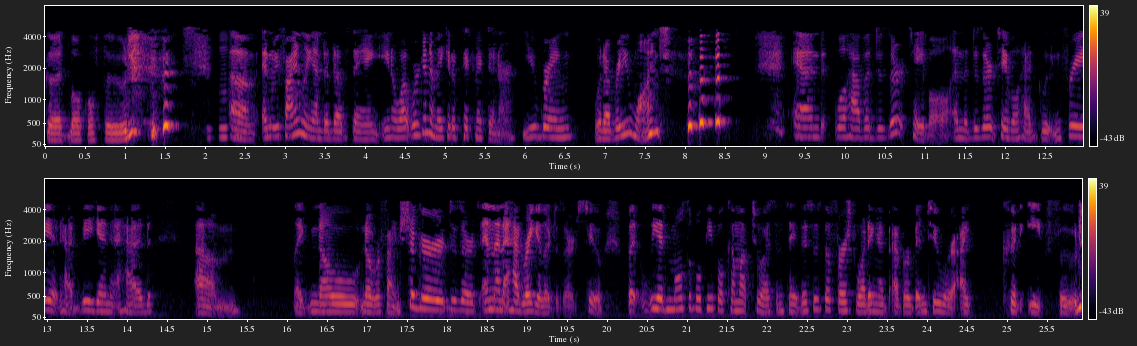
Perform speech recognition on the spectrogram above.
good local food. um, and we finally ended up saying, you know what, we're going to make it a picnic dinner. You bring whatever you want. and we'll have a dessert table. And the dessert table had gluten free, it had vegan, it had um like no no refined sugar desserts and then it had regular desserts too. But we had multiple people come up to us and say, This is the first wedding I've ever been to where I could eat food.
